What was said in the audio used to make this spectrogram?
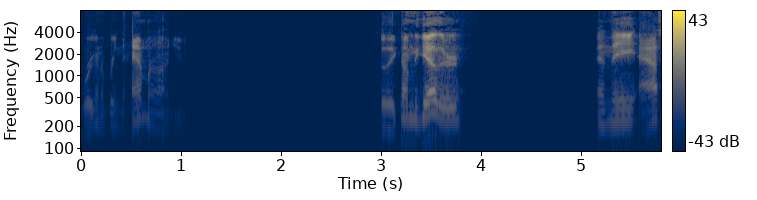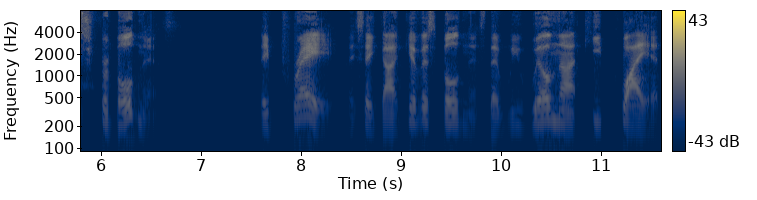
We're going to bring the hammer on you. So they come together and they ask for boldness. They pray. They say, God, give us boldness that we will not keep quiet,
